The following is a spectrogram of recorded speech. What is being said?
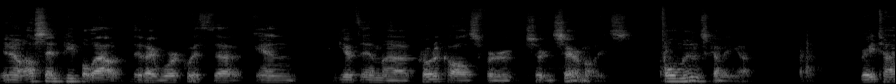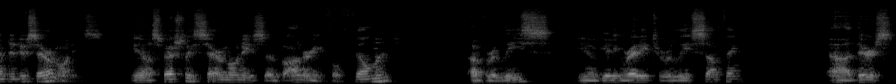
You know, I'll send people out that I work with uh, and give them uh, protocols for certain ceremonies. Full moon's coming up. Great time to do ceremonies. You know, especially ceremonies of honoring fulfillment, of release. You know, getting ready to release something uh, there's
